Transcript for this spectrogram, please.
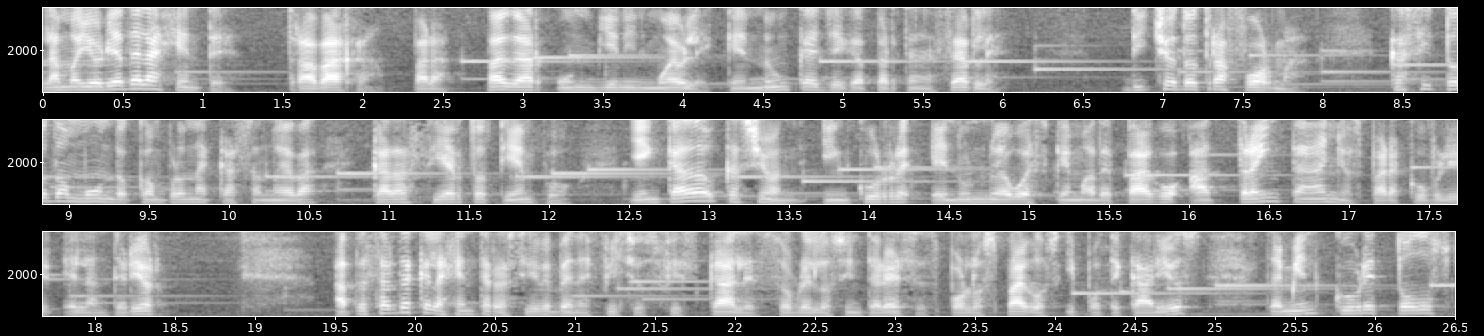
la mayoría de la gente trabaja para pagar un bien inmueble que nunca llega a pertenecerle. Dicho de otra forma, casi todo mundo compra una casa nueva cada cierto tiempo y en cada ocasión incurre en un nuevo esquema de pago a 30 años para cubrir el anterior. A pesar de que la gente recibe beneficios fiscales sobre los intereses por los pagos hipotecarios, también cubre todos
